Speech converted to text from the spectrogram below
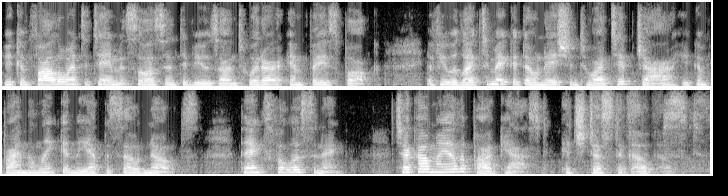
You can follow Entertainment Source Interviews on Twitter and Facebook. If you would like to make a donation to our tip jar, you can find the link in the episode notes. Thanks for listening. Check out my other podcast, It's Just a Ghost.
